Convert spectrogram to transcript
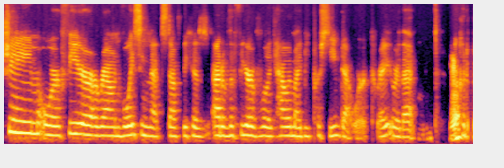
shame or fear around voicing that stuff because out of the fear of like how it might be perceived at work, right, or that yeah. I could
